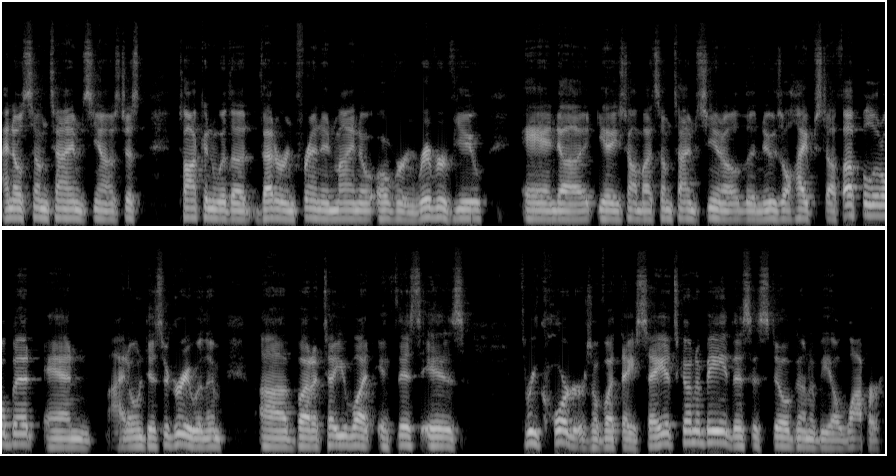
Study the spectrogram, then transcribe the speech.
I know sometimes, you know, it's just talking with a veteran friend in mine over in Riverview, and uh, he's talking about sometimes you know the news will hype stuff up a little bit, and I don't disagree with him. Uh, but I tell you what, if this is three quarters of what they say it's going to be, this is still going to be a whopper.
